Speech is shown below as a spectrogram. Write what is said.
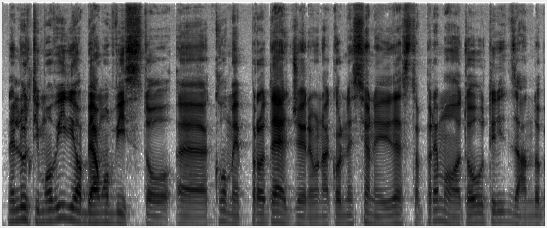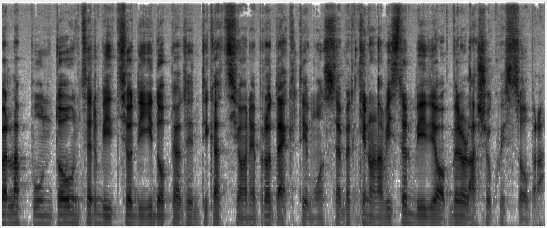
Nell'ultimo video abbiamo visto eh, come proteggere una connessione di desktop remoto utilizzando per l'appunto un servizio di doppia autenticazione Protectimus. Per chi non ha visto il video ve lo lascio qui sopra.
